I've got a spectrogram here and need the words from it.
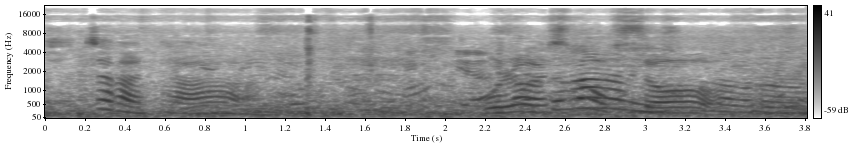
진짜 많다. 올라갈 수가 없어.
